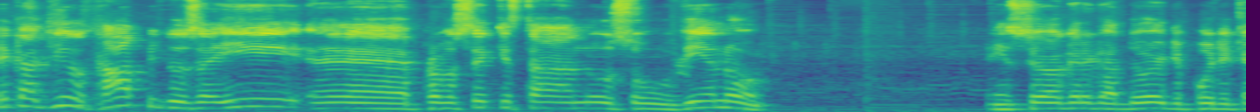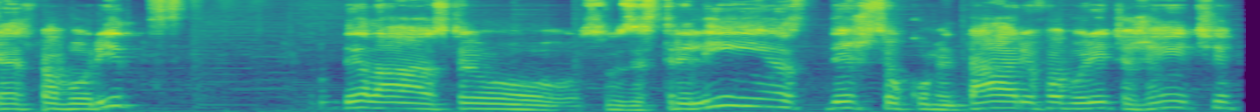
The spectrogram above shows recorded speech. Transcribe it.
Recadinhos rápidos aí é, para você que está nos ouvindo em seu agregador de podcast favoritos. Dê lá seu, suas estrelinhas, deixe seu comentário, favorite a gente.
